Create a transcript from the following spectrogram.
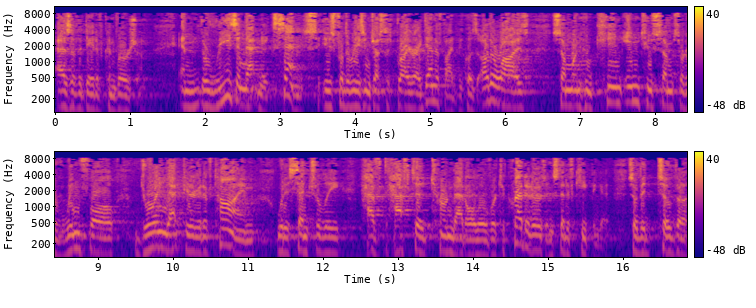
as of the date of conversion. And the reason that makes sense is for the reason Justice Breyer identified, because otherwise someone who came into some sort of windfall during that period of time would essentially have to, have to turn that all over to creditors instead of keeping it. So the, so the,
